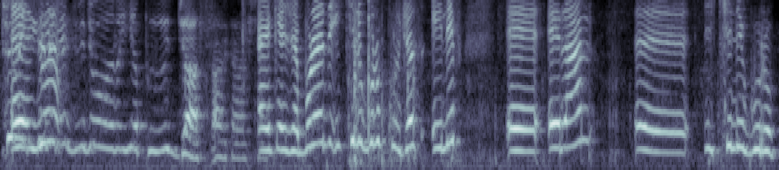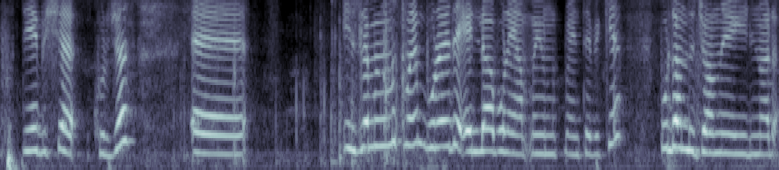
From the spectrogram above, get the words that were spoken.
Tüm Ee, istediğiniz videoları yapacağız arkadaşlar. Arkadaşlar buraya da ikili grup kuracağız. Elif, e, Eren e, ikili grup diye bir şey kuracağız. E, izlemeyi unutmayın. Buraya da 50 abone yapmayı unutmayın tabii ki. Buradan da canlı yayınlar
